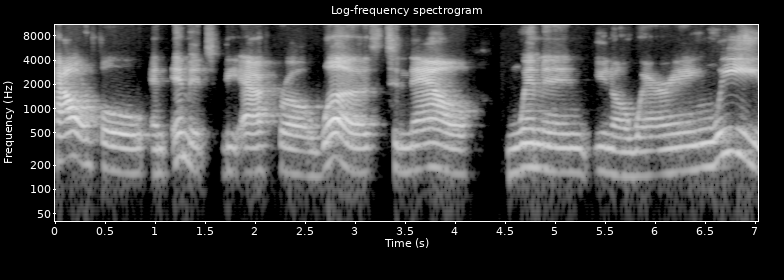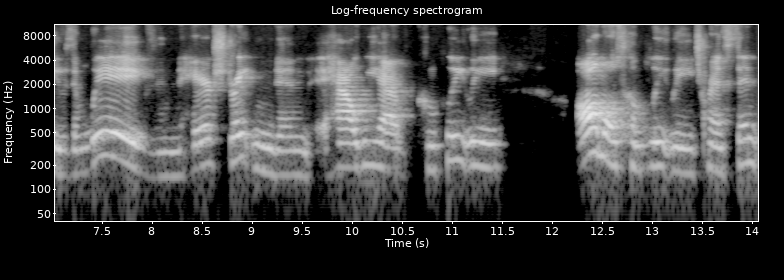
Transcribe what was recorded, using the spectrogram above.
powerful an image the Afro was to now women, you know, wearing weaves and wigs and hair straightened, and how we have completely, almost completely transcend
